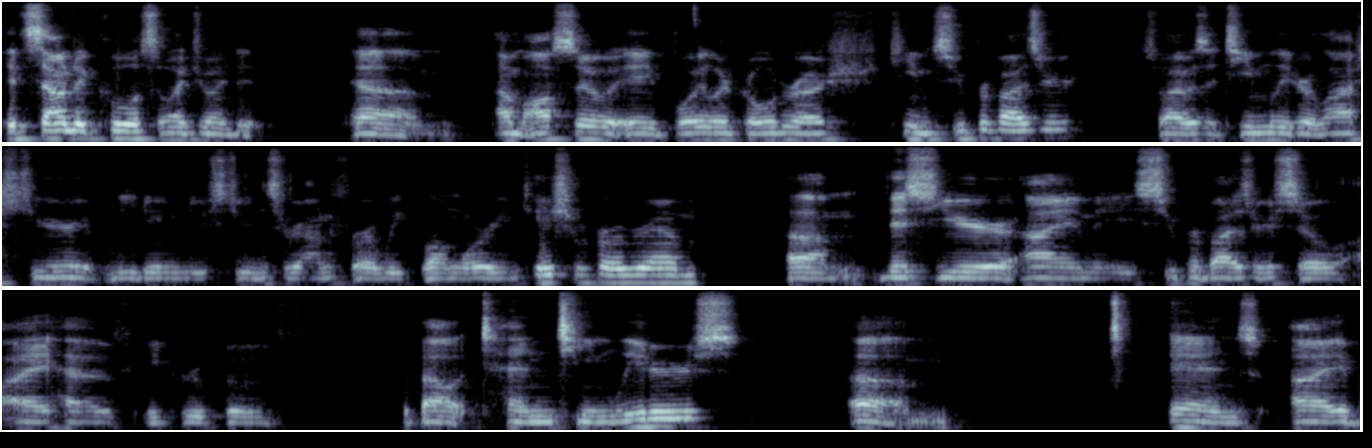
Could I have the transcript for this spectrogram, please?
it sounded cool, so I joined it. Um, I'm also a Boiler Gold Rush team supervisor. So I was a team leader last year, leading new students around for a week long orientation program. Um, this year, I am a supervisor, so I have a group of about 10 team leaders. Um, and I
